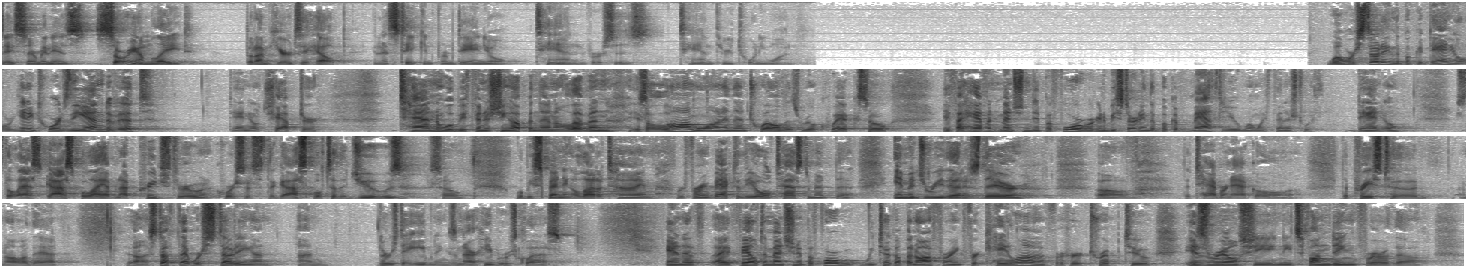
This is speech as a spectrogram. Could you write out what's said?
Today's sermon is Sorry I'm late, but I'm here to help. And it's taken from Daniel 10, verses 10 through 21. Well, we're studying the book of Daniel. We're getting towards the end of it. Daniel chapter 10 we'll be finishing up, and then 11 is a long one, and then 12 is real quick. So, if I haven't mentioned it before, we're going to be starting the book of Matthew when we finished with Daniel. It's the last gospel I have not preached through, and of course, it's the gospel to the Jews. So we'll be spending a lot of time referring back to the Old Testament, the imagery that is there of the tabernacle, the priesthood, and all of that. Uh, stuff that we're studying on, on Thursday evenings in our Hebrews class. And if I failed to mention it before, we took up an offering for Kayla for her trip to Israel. She needs funding for the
